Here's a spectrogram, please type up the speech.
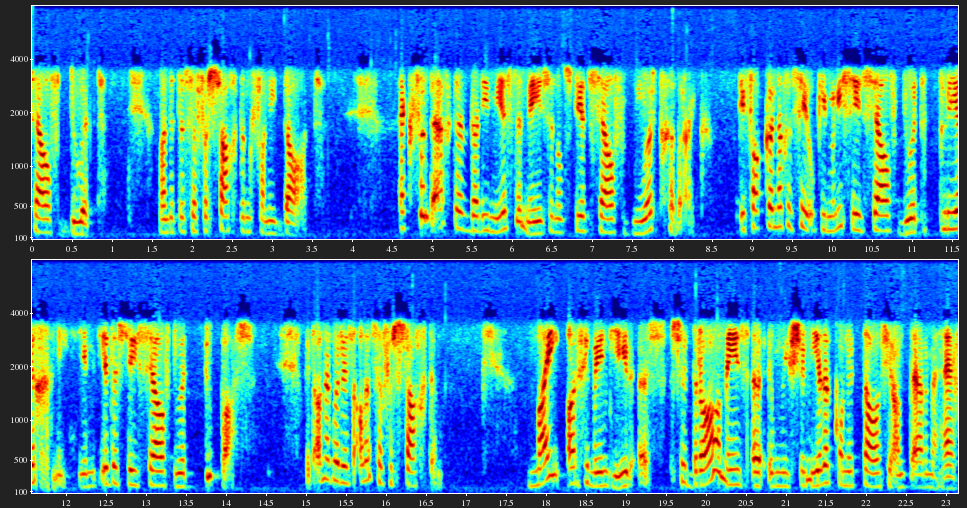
selfdood want dit is 'n versagting van die daad. Ek vind egter dat die meeste mense nog steeds selfmoord gebruik. Die vakkundige sê ook jy moenie sê selfdood pleeg nie. Jy moet eerder sê selfdood toepas. Met ander woorde is alles 'n versagting. My argument hier is, sodra mens 'n emosionele konnotasie aan terme heg,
